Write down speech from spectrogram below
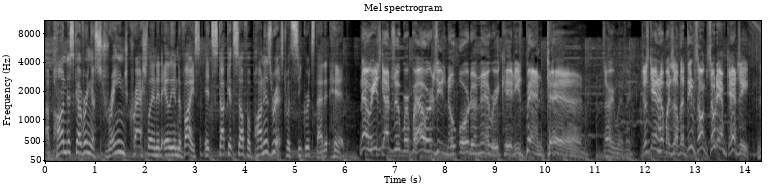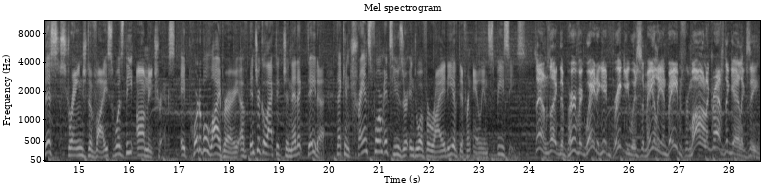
Upon discovering a strange crash landed alien device, it stuck itself upon his wrist with secrets that it hid. Now he's got superpowers. He's no ordinary kid. He's Ben 10. Sorry, Wiz. I just can't help myself. That theme song's so damn catchy. This strange device was the Omnitrix, a portable library of intergalactic genetic data that can transform its user into a variety of different alien species. Sounds like the perfect way to get freaky with some alien babes from all across the galaxy.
